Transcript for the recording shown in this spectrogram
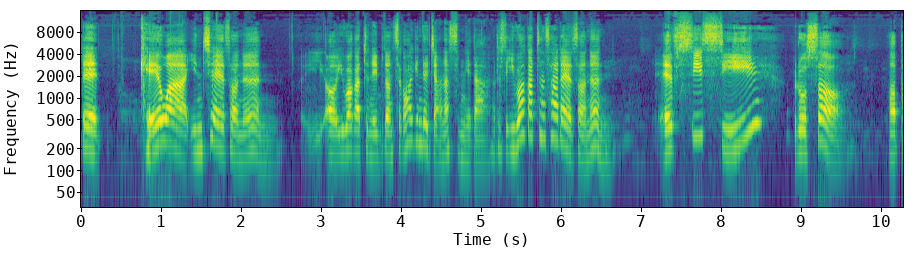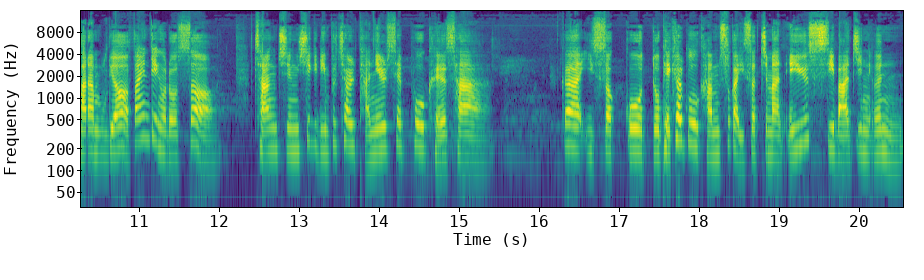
네, 개와 인체에서는 어, 이와 같은 에비던스가 확인되지 않았습니다. 그래서 이와 같은 사례에서는 FCC로서 어, 바람 우려 파인딩으로서 장증식 림프철 단일 세포 괴사가 있었고 또 백혈구 감수가 있었지만 AUC 마진은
